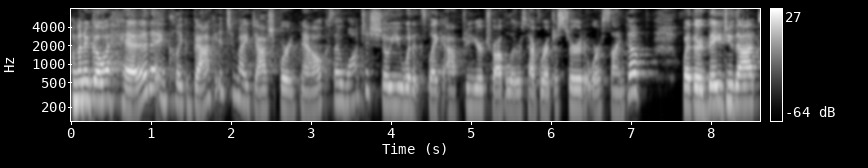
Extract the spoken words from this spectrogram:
I'm going to go ahead and click back into my dashboard now because I want to show you what it's like after your travelers have registered or signed up, whether they do that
